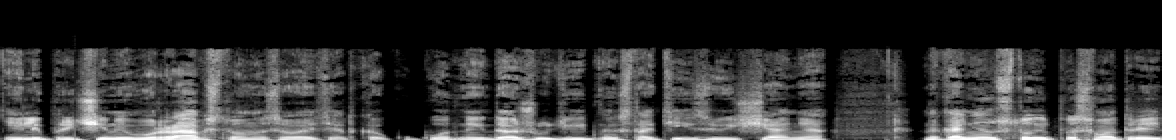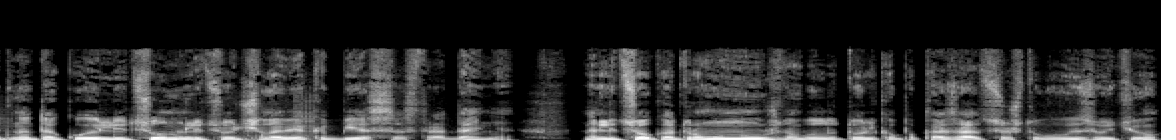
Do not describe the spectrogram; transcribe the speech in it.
или причины его рабства, называйте это как угодно, и даже удивительных статей завещания. Наконец, стоит посмотреть на такое лицо, на лицо человека без сострадания, на лицо, которому нужно было только показаться, чтобы вызвать у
